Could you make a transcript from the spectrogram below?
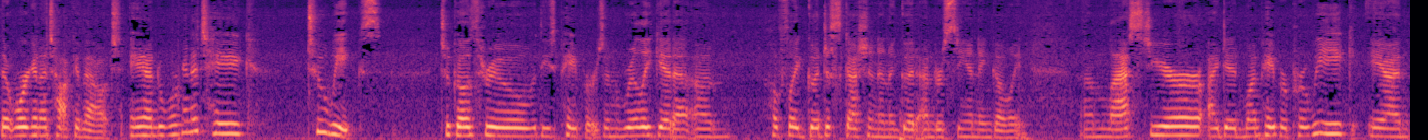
that we're going to talk about. And we're going to take two weeks to go through these papers and really get a um, hopefully good discussion and a good understanding going. Um, last year I did one paper per week and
